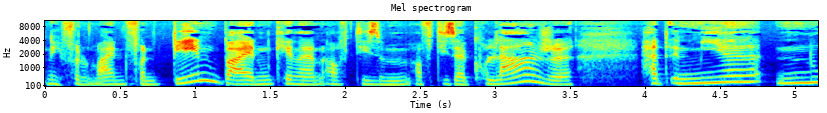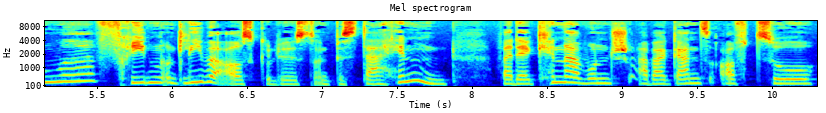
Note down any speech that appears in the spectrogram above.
nicht von meinen, von den beiden Kindern auf diesem, auf dieser Collage hat in mir nur Frieden und Liebe ausgelöst. Und bis dahin war der Kinderwunsch aber ganz oft so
